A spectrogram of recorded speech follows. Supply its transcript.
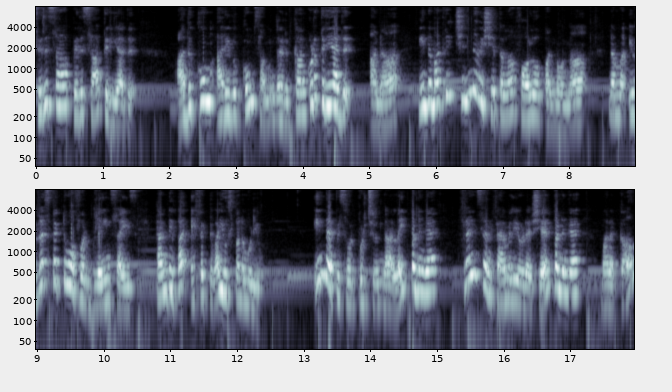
சிறுசா பெருசா தெரியாது. அதுக்கும் அறிவுக்கும் சம்மந்தம் இருக்கான்னு கூட தெரியாது. ஆனால் இந்த மாதிரி சின்ன விஷயத்தெல்லாம் ஃபாலோ பண்ணோம்னா நம்ம irrespective of our brain size கண்டிப்பாக எஃபெக்டிவாக யூஸ் பண்ண முடியும். இந்த எபிசோட் பிடிச்சிருந்தா லைக் பண்ணுங்க. ஃப்ரெண்ட்ஸ் அண்ட் ஃபேமிலியோட ஷேர் பண்ணுங்க. மறக்காம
